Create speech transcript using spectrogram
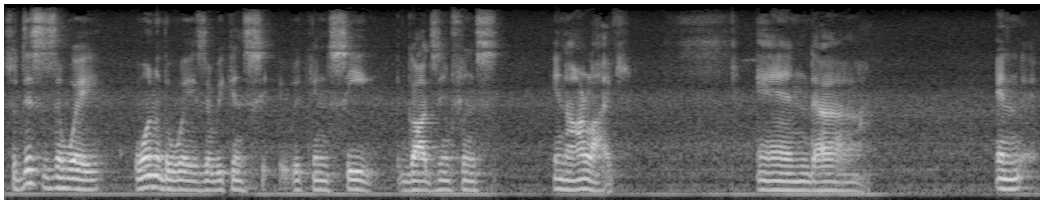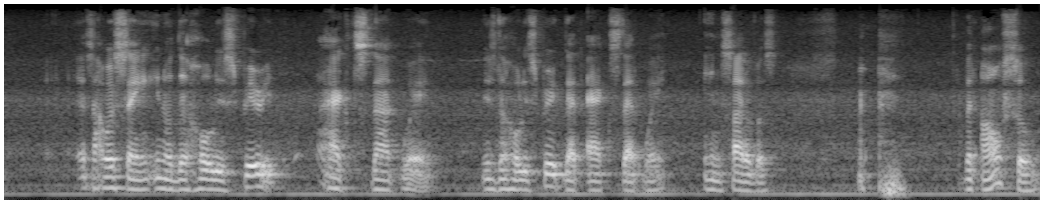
So this is a way, one of the ways that we can see, we can see God's influence in our lives, and uh, and as I was saying, you know, the Holy Spirit acts that way. It's the Holy Spirit that acts that way inside of us, but also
